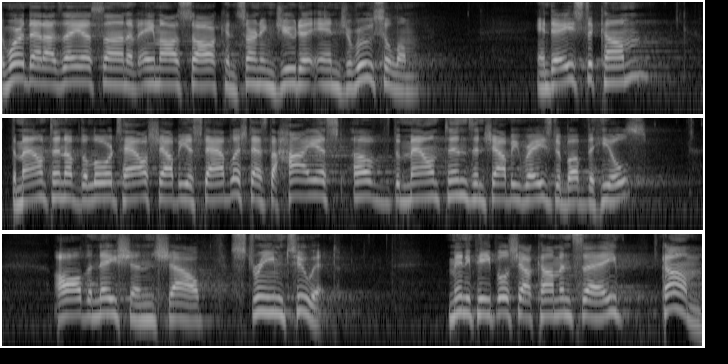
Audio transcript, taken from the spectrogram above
The word that Isaiah, son of Amoz, saw concerning Judah and Jerusalem. In days to come, the mountain of the Lord's house shall be established as the highest of the mountains and shall be raised above the hills. All the nations shall stream to it. Many people shall come and say, Come,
